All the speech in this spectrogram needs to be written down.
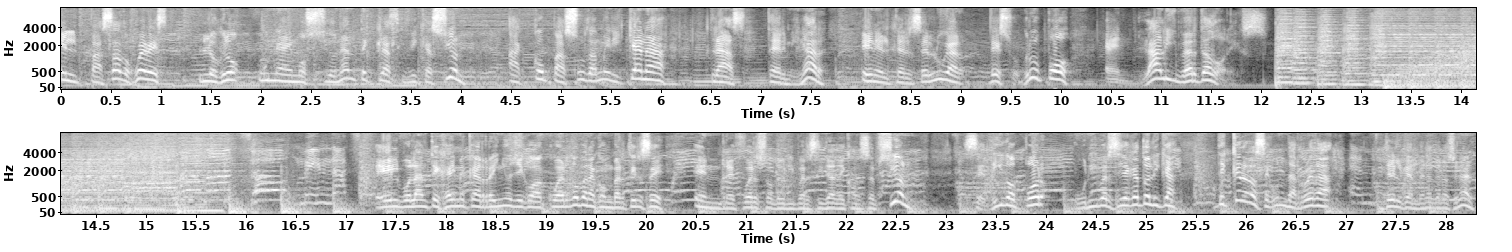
el pasado jueves logró una emocionante clasificación a Copa Sudamericana tras terminar en el tercer lugar de su grupo en la Libertadores. El volante Jaime Carreño llegó a acuerdo para convertirse en refuerzo de Universidad de Concepción, cedido por Universidad Católica de cara a la segunda rueda del Campeonato Nacional.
